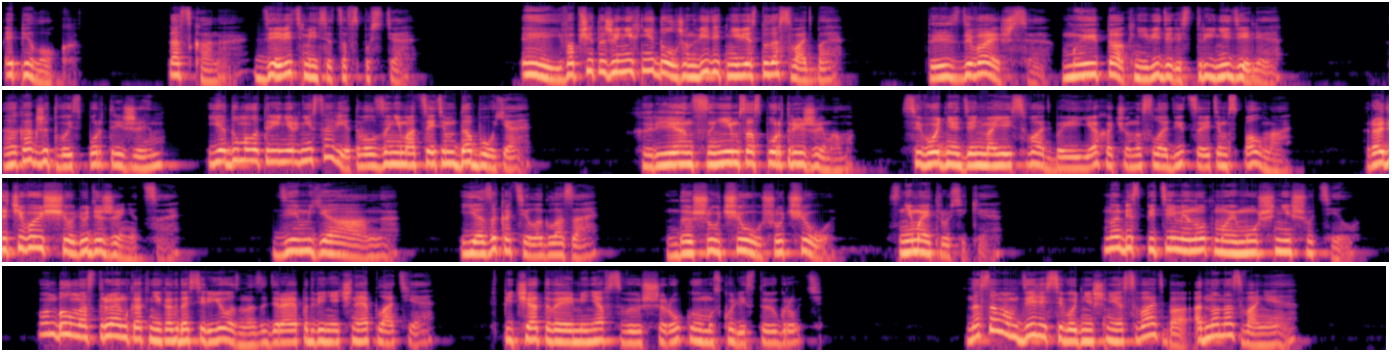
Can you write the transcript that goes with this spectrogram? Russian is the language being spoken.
Эпилог. Тоскана. Девять месяцев спустя. «Эй, вообще-то жених не должен видеть невесту до свадьбы». «Ты издеваешься? Мы и так не виделись три недели». «А как же твой спорт-режим? Я думала, тренер не советовал заниматься этим до боя». «Хрен с ним со спорт-режимом. Сегодня день моей свадьбы, и я хочу насладиться этим сполна. Ради чего еще люди женятся?» «Демьян!» Я закатила глаза. «Да шучу, шучу. Снимай трусики». Но без пяти минут мой муж не шутил. Он был настроен как никогда серьезно, задирая подвенечное платье, впечатывая меня в свою широкую мускулистую грудь. На самом деле сегодняшняя свадьба – одно название –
